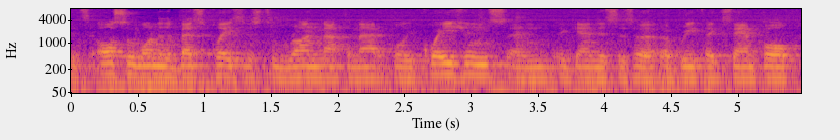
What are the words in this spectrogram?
it's also one of the best places to run mathematical equations. And again, this is a, a brief example.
